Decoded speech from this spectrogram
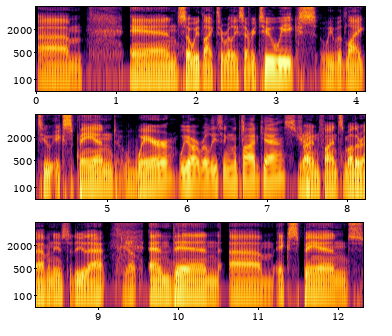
Um, and so we'd like to release every two weeks. We would like to expand where we are releasing the podcast, try Yep. and find some other avenues to do that. Yep. And then um, expand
